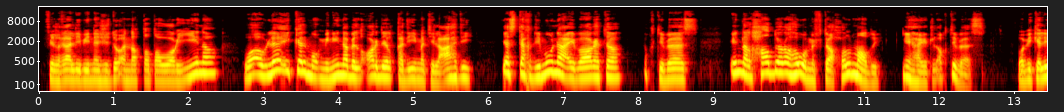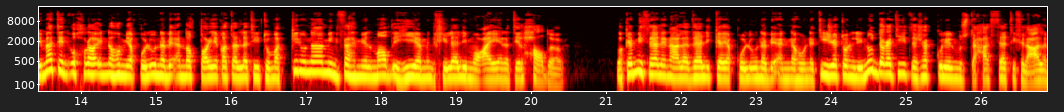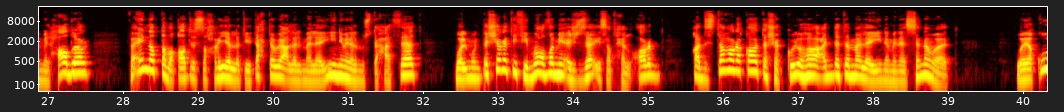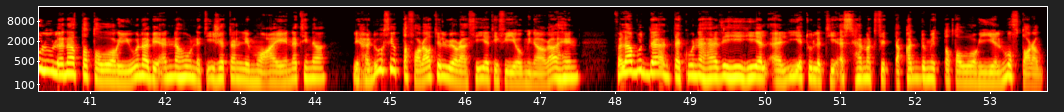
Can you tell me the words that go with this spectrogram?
في الغالب نجد أن التطوريين وأولئك المؤمنين بالأرض القديمة العهد يستخدمون عبارة اقتباس إن الحاضر هو مفتاح الماضي نهاية الاقتباس وبكلمات أخرى إنهم يقولون بأن الطريقة التي تمكننا من فهم الماضي هي من خلال معاينة الحاضر وكمثال على ذلك يقولون بأنه نتيجة لندرة تشكل المستحثات في العالم الحاضر فإن الطبقات الصخرية التي تحتوي على الملايين من المستحثات والمنتشرة في معظم أجزاء سطح الأرض قد استغرق تشكلها عدة ملايين من السنوات. ويقول لنا التطوريون بأنه نتيجة لمعاينتنا لحدوث الطفرات الوراثية في يومنا راهن فلا بد أن تكون هذه هي الآلية التي أسهمت في التقدم التطوري المفترض.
